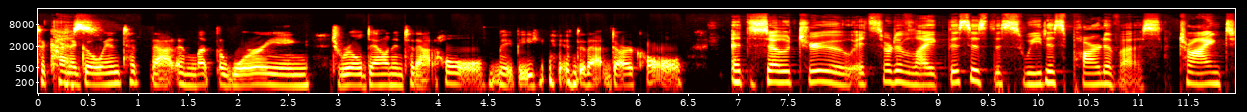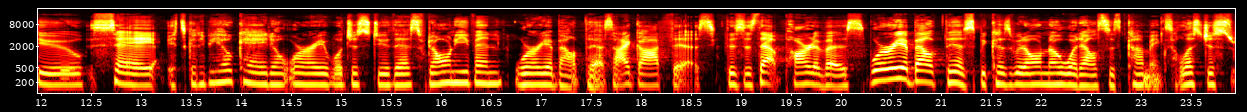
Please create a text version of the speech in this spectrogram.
To kind yes. of go into that and let the worrying drill down into that hole, maybe into that dark hole. It's so true. It's sort of like this is the sweetest part of us trying to say, it's going to be okay. Don't worry. We'll just do this. Don't even worry about this. I got this. This is that part of us. Worry about this because we don't know what else is coming. So let's just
